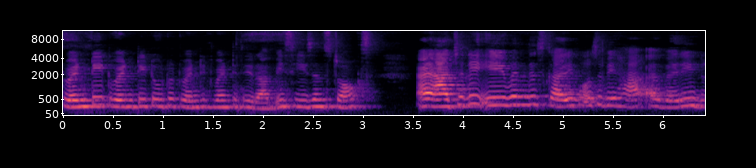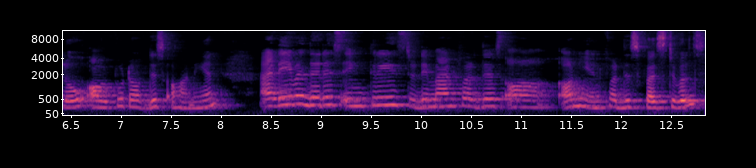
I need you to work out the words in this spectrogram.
2022 to 2023 Rabi season stocks. And actually, even this Kharif also we have a very low output of this onion. And even there is increased demand for this uh, onion for these festivals.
